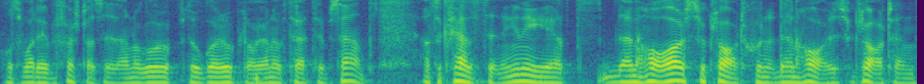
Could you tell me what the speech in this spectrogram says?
Och så var det på första sidan och går upp, då går upplagan upp 30 procent. Alltså kvällstidningen är ett, den har såklart, den har såklart en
